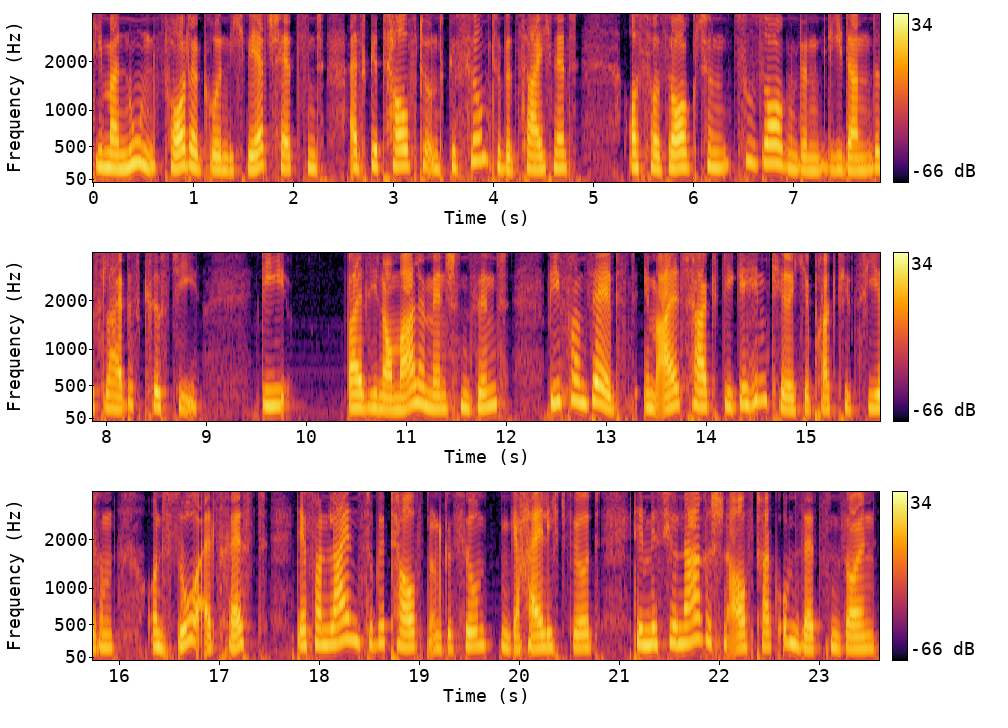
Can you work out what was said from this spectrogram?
die man nun vordergründig wertschätzend als Getaufte und Gefirmte bezeichnet, aus versorgten zu sorgenden Gliedern des Leibes Christi, die, weil sie normale Menschen sind, wie von selbst im Alltag die Gehinkirche praktizieren und so als Rest, der von Laien zu Getauften und Gefirmten geheiligt wird, den missionarischen Auftrag umsetzen sollen,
